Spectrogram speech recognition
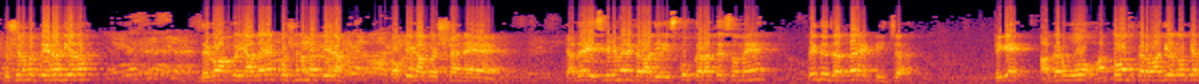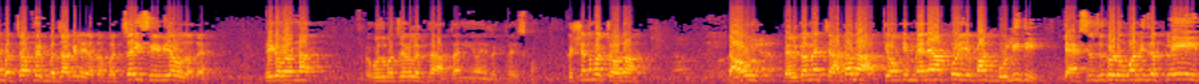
क्वेश्चन नंबर तेरह दिया था? देखो, आपको याद आया क्वेश्चन नंबर तेरह? कॉपी का क्वेश्चन है। याद है, इसके लिए मैंने करा दिया। इसको कराते समय पिद जाता है टीचर ठीक है? अगर वो हाथों हाथ करवा दिया तो क्या बच्चा फिर बचा के ले जाता? है बच्चा ही सीवियर हो जाता है। ठीक है, वरना उस बच्चे को लगता है आता नहीं है लगता इसको। क्वेश्चन नंबर चौदह। डाउट बिल्कुल मैं चाहता था, क्योंकि मैंने आपको ये बात बोली थी कि x is equal one is a plane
